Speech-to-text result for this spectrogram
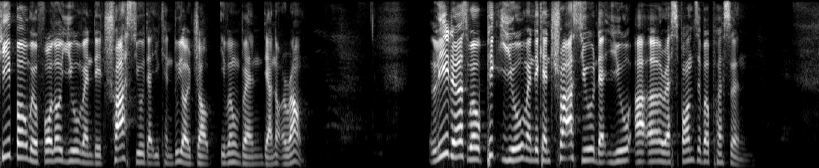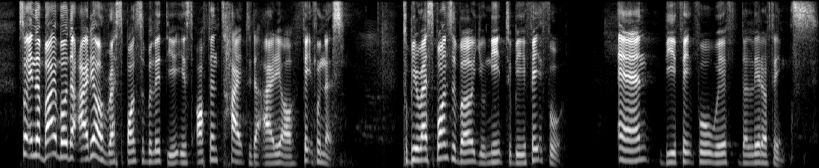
People will follow you when they trust you that you can do your job even when they are not around. Leaders will pick you when they can trust you that you are a responsible person. So, in the Bible, the idea of responsibility is often tied to the idea of faithfulness. To be responsible, you need to be faithful and be faithful with the little things.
